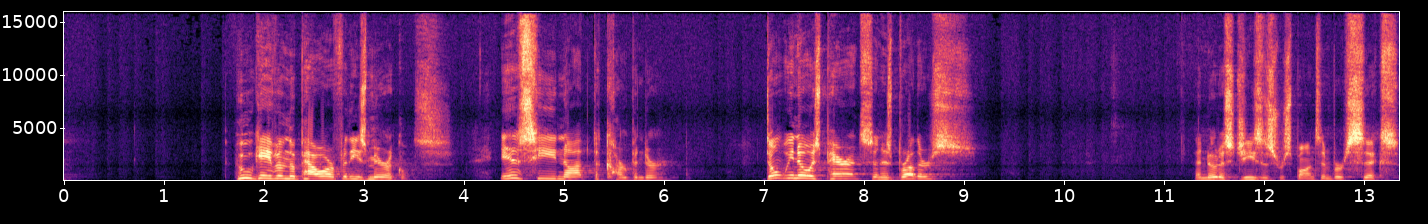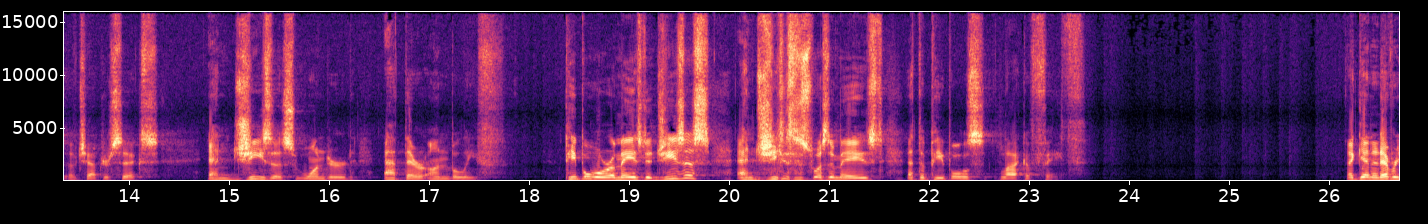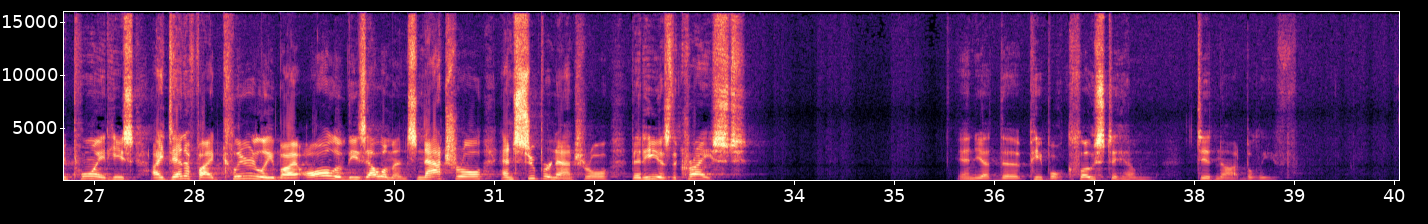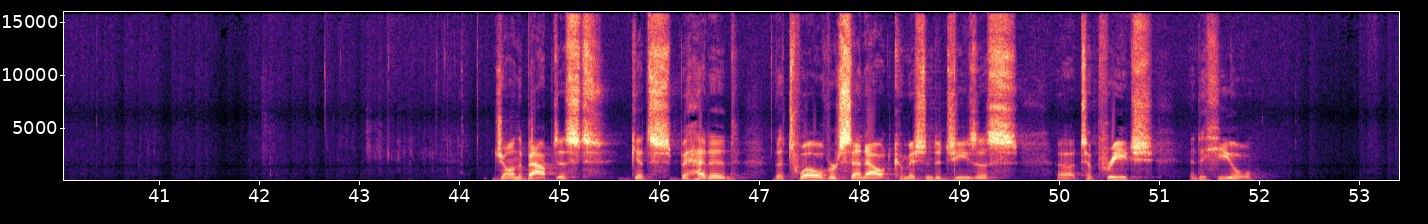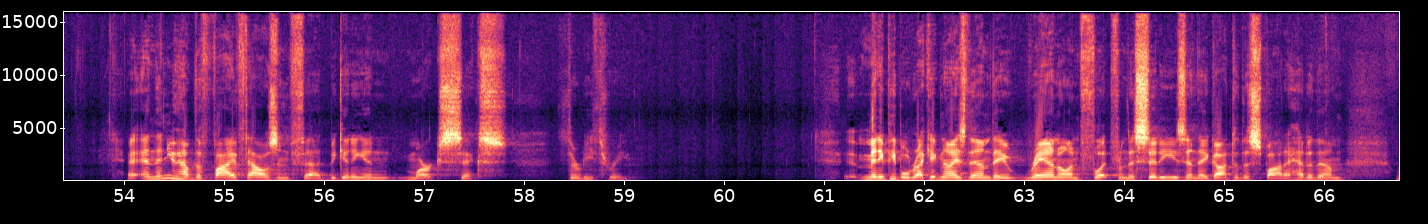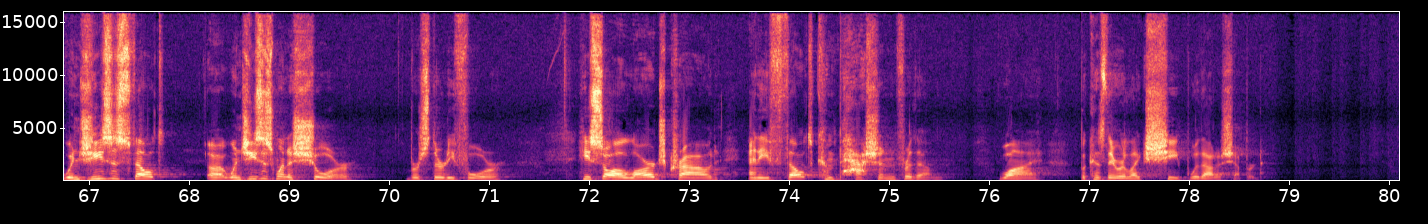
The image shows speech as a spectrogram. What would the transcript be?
Who gave him the power for these miracles? Is he not the carpenter? Don't we know his parents and his brothers? And notice Jesus' response in verse 6 of chapter 6 and Jesus wondered at their unbelief. People were amazed at Jesus, and Jesus was amazed at the people's lack of faith. Again, at every point, he's identified clearly by all of these elements, natural and supernatural, that he is the Christ and yet the people close to him did not believe. John the Baptist gets beheaded. The 12 are sent out, commissioned to Jesus uh, to preach and to heal. And then you have the 5,000 fed, beginning in Mark 6 33. Many people recognized them. They ran on foot from the cities and they got to the spot ahead of them. When Jesus felt, uh, when Jesus went ashore, verse 34, he saw a large crowd and he felt compassion for them. Why? Because they were like sheep without a shepherd.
